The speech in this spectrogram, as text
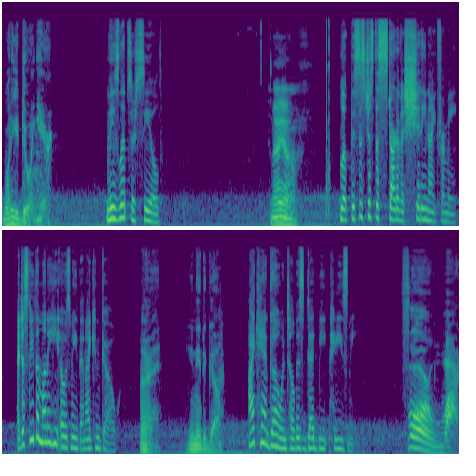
What are you doing here? These lips are sealed. Naja. Look, this is just the start of a shitty night for me. I just need the money he owes me, then I can go. All right. You need to go. I can't go until this deadbeat pays me. For what?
